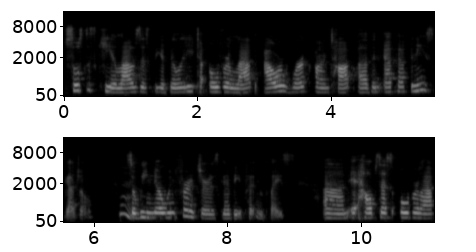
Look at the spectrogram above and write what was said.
Solstice Key allows us the ability to overlap our work on top of an FF&E schedule. Hmm. So we know when furniture is going to be put in place. Um, it helps us overlap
